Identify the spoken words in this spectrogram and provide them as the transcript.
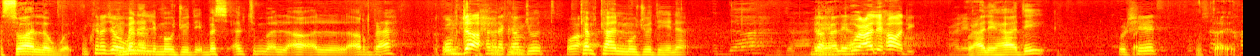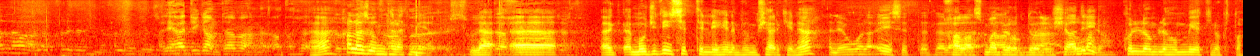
السؤال الأول. يمكن أجاوب من أنا. اللي موجودين بس أنتم ال- الأربعة. ومداح إحنا كم؟ موجود؟ و- كم كان موجود هنا؟ داح إيه. عليها وعلي هادي. وعلي هادي. ورشيد طيب. علي هادي قام تابعنا ها؟ خلها زود من 300 لا آه موجودين ستة اللي هنا مشاركين ها؟ اللي هو اي ستة ثلاثة خلاص ما بيردون إن شاء الله. لهم. كلهم لهم 100 نقطة.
